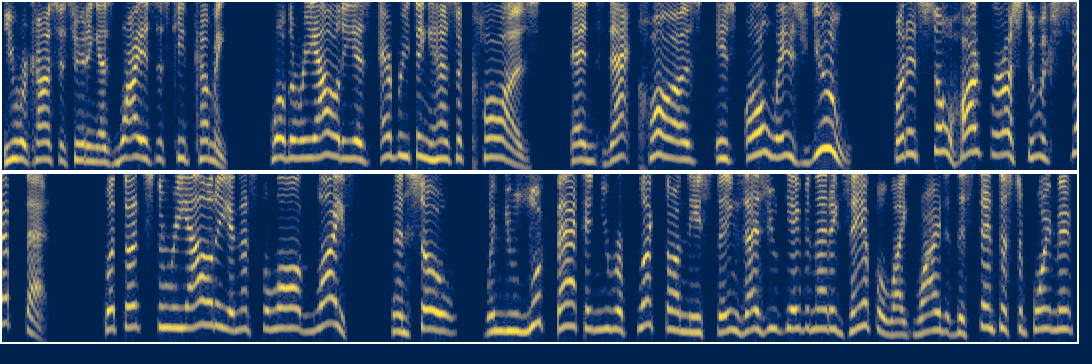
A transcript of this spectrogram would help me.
you were constituting as why does this keep coming? Well, the reality is everything has a cause, and that cause is always you. But it's so hard for us to accept that. But that's the reality, and that's the law of life. And so when you look back and you reflect on these things, as you gave in that example, like why did this dentist appointment?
